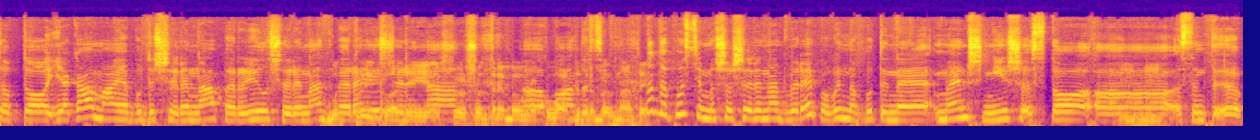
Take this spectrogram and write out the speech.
Тобто, яка має бути ширина перил, ширина От дверей, приклади, ширина що- що треба а, врахувати, пандусів. треба знати. Ну, допустимо, що ширина дверей повинна бути не менш ніж 100 а, е, сантиметрів.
